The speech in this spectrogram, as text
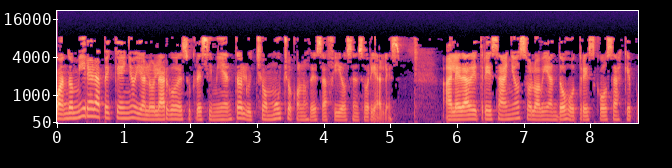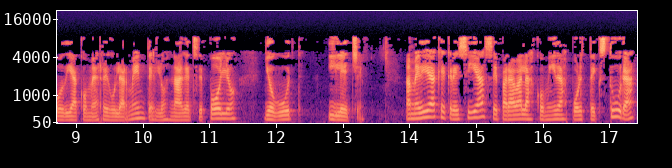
Cuando Emir era pequeño y a lo largo de su crecimiento luchó mucho con los desafíos sensoriales. A la edad de tres años solo habían dos o tres cosas que podía comer regularmente, los nuggets de pollo, yogurt y leche. A medida que crecía, separaba las comidas por textura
